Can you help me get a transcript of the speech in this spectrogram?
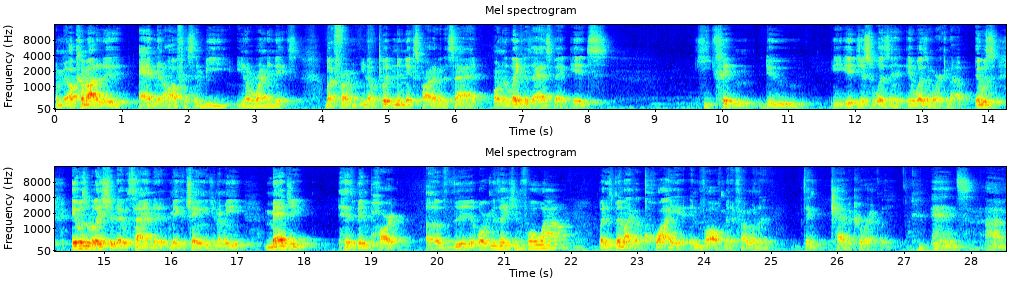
or come out of the admin office and be you know run the Knicks. But from you know putting the Knicks part of it aside, on the Lakers aspect, it's he couldn't do. It just wasn't. It wasn't working out. It was. It was a relationship that was time to make a change. And I mean, Magic has been part of the organization for a while, but it's been like a quiet involvement. If I want to think, have it correctly. And uh,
